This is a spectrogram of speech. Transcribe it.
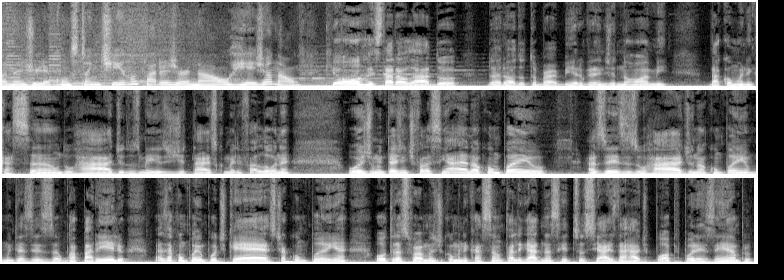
Ana Júlia Constantino para o Jornal Regional. Que honra estar ao lado do Heródoto Barbeiro, grande nome da comunicação, do rádio, dos meios digitais, como ele falou, né? Hoje muita gente fala assim: ah, eu não acompanho às vezes o rádio, não acompanho muitas vezes o aparelho, mas acompanha o podcast, acompanha outras formas de comunicação, tá ligado nas redes sociais da Rádio Pop, por exemplo.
